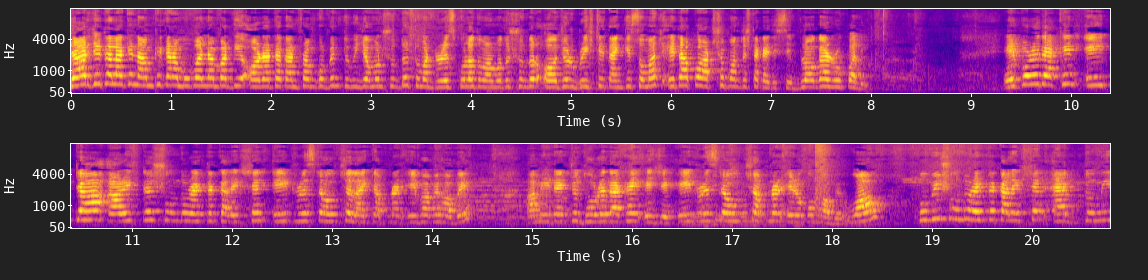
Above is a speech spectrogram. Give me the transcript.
যার যেটা লাগে, নাম, ঠিকানা মোবাইল নাম্বার দিয়ে অর্ডারটা কনফার্ম করবেন। তুমি যেমন সুন্দর, তোমার ড্রেসগুলো তোমার মতো সুন্দর, অজর বৃষ্টি থ্যাংক ইউ সো মাচ এটা আপু আটশো পঞ্চাশ টাকায় দিচ্ছি ব্লগার রূপালী। এরপরে দেখেন এইটা আরেকটা সুন্দর একটা কালেকশন এই ড্রেসটা হচ্ছে লাইক আপনার এভাবে হবে। আমি এটা একটু ধরে দেখাই। এই যে, এই ড্রেসটা হচ্ছে আপনার এরকম হবে। ওয়াও খুবই সুন্দর একটা কালেকশন একদমই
